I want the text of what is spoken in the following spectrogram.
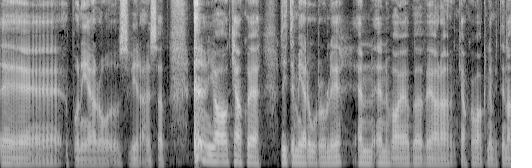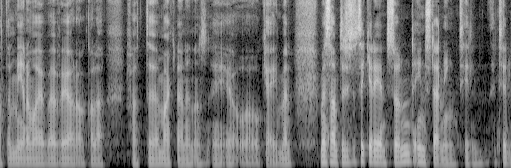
eh, upp och ner och så vidare. Så att jag kanske är lite mer orolig än, än vad jag behöver göra. Kanske vakna mitt i natten mer än vad jag behöver göra och kolla för att eh, marknaden är okej. Okay. Men, men samtidigt så tycker jag det är en sund inställning till, till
